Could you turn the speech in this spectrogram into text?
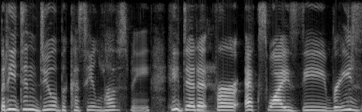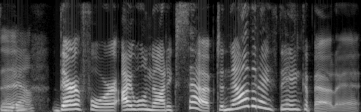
but he didn't do it because he loves me. He did it for XYZ reason. Yeah. Therefore, I will not accept. And now that I think about it,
